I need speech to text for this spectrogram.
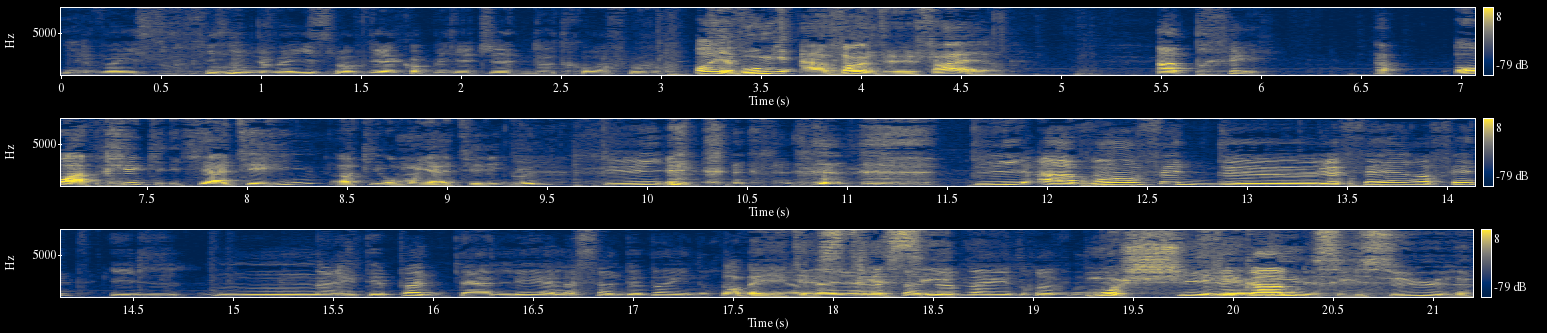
Il va, il s'en il va, s'en vient comme legit deux, trois fois. Oh, il a vomi avant de le faire. Après. Oh, après qu'il a atterri? Ok, au moins il a atterri, good. Puis, puis avant en fait de le faire, en fait, il n'arrêtait pas d'aller à la salle de bain et de revenir. Ah, ben, il était stressé. Moi, je chierais C'est comme- mou, c'est sûr,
